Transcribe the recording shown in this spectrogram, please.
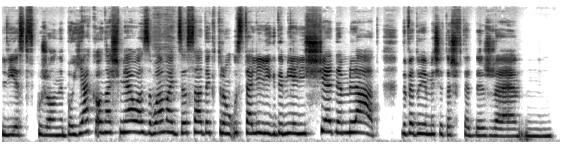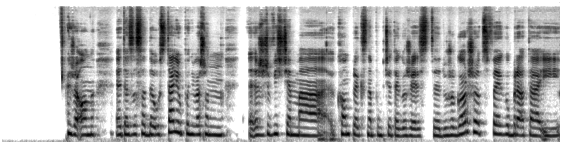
Lee jest wkurzony, bo jak ona śmiała złamać zasadę, którą ustalili, gdy mieli 7 lat. Dowiadujemy się też wtedy, że... Mm, że on e, tę zasadę ustalił, ponieważ on e, rzeczywiście ma kompleks na punkcie tego, że jest e, dużo gorszy od swojego brata i,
